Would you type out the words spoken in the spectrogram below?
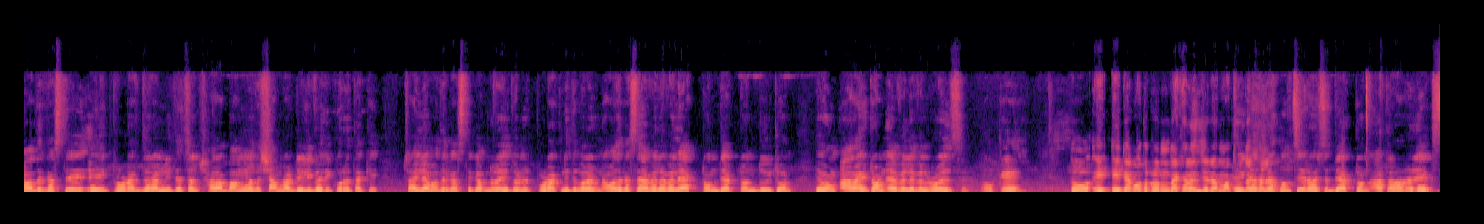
আমাদের কাছ থেকে এই প্রোডাক্ট যারা নিতে চান সারা বাংলাদেশে আমরা ডেলিভারি করে থাকি চাইলে আমাদের কাছ থেকে আপনারা এই ধরনের প্রোডাক্ট নিতে পারবেন। আমাদের কাছে অ্যাভেলেবেল এক টন দেড় টন দুই টন এবং আড়াই টন অ্যাভেলেবেল রয়েছে। ওকে তো এটা কত টন দেখালেন? যেটা মাত্র দেখালেন। খুলছে এটা হচ্ছে দেড় টন। আঠারোর এক্স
